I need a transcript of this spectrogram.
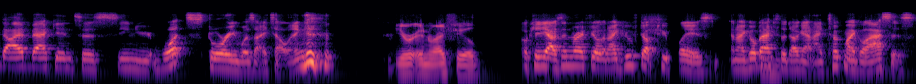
dive back into senior, what story was I telling? you were in right field. Okay, yeah, I was in right field and I goofed up two plays, and I go back to mm-hmm. the dugout and I took my glasses,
